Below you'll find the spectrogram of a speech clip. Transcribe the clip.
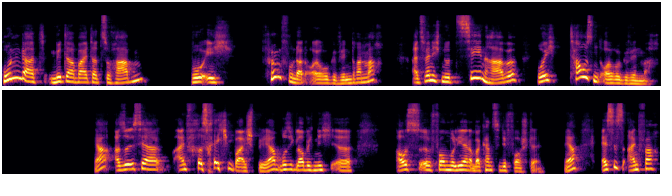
100 Mitarbeiter zu haben, wo ich 500 Euro Gewinn dran mache, als wenn ich nur 10 habe, wo ich 1000 Euro Gewinn mache. Ja, also ist ja einfaches Rechenbeispiel, ja, muss ich glaube ich nicht äh, ausformulieren, aber kannst du dir vorstellen. Ja, es ist einfach,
